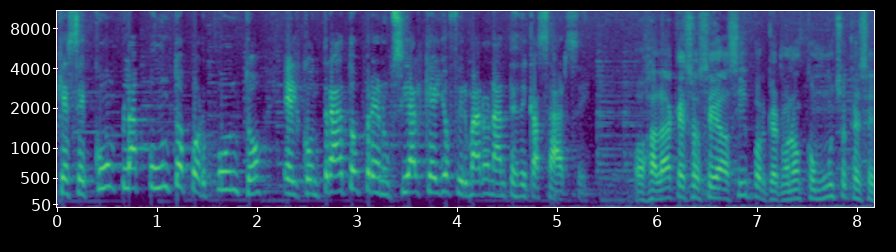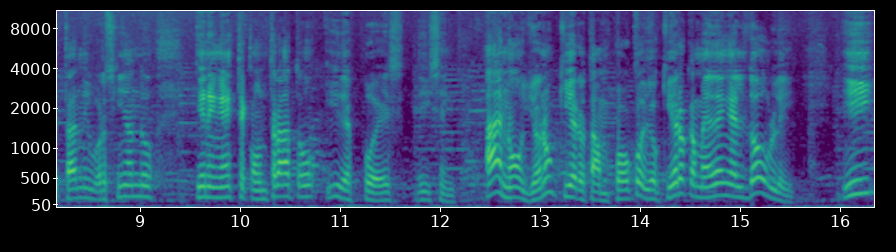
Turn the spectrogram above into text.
que se cumpla punto por punto el contrato prenupcial que ellos firmaron antes de casarse. Ojalá que eso sea así porque conozco muchos que se están divorciando, tienen este contrato y después dicen, ah, no, yo no quiero tampoco, yo quiero que me den el doble. Y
